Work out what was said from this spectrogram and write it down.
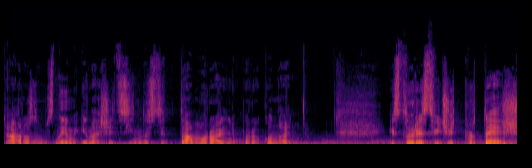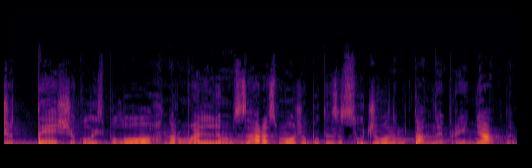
а разом з ним і наші цінності та моральні переконання. Історія свідчить про те, що те, що колись було нормальним, зараз може бути засуджуваним та неприйнятним.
